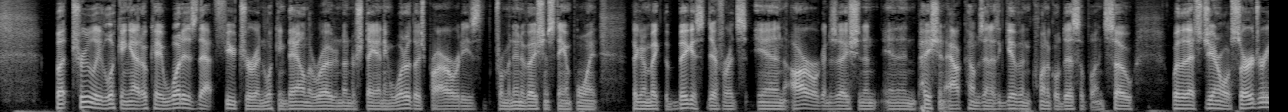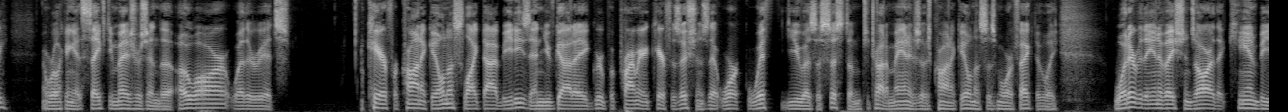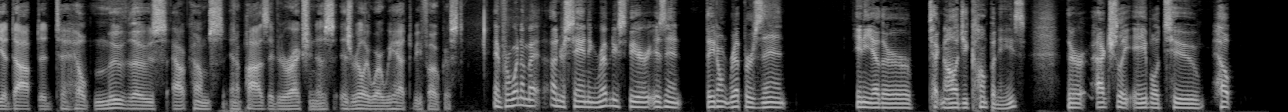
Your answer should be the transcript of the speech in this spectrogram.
But truly looking at okay, what is that future, and looking down the road and understanding what are those priorities from an innovation standpoint. They're going to make the biggest difference in our organization and, and in patient outcomes in a given clinical discipline. So, whether that's general surgery, and we're looking at safety measures in the OR, whether it's care for chronic illness like diabetes, and you've got a group of primary care physicians that work with you as a system to try to manage those chronic illnesses more effectively. Whatever the innovations are that can be adopted to help move those outcomes in a positive direction is, is really where we have to be focused. And for what I'm uh, understanding, Revenue Sphere isn't, they don't represent any other technology companies. They're actually able to help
